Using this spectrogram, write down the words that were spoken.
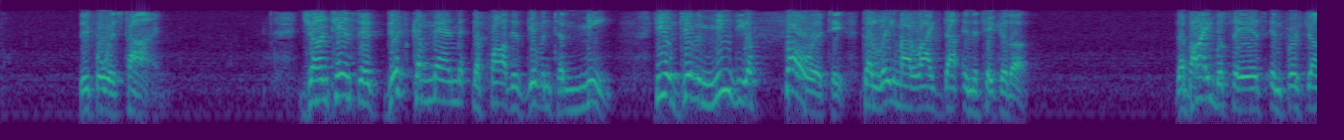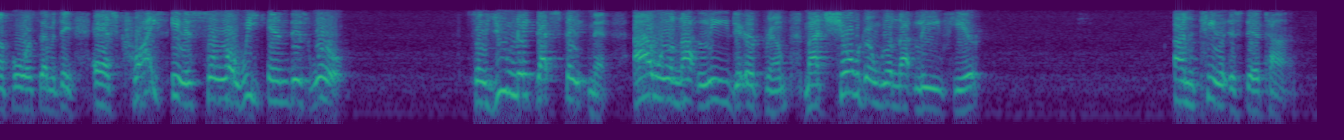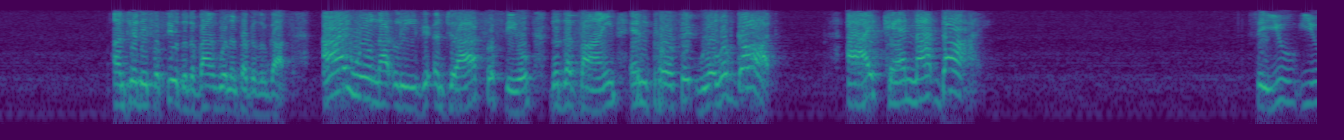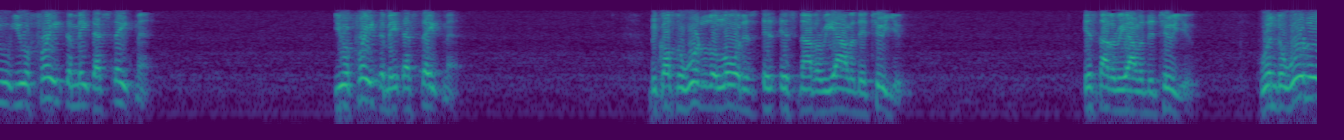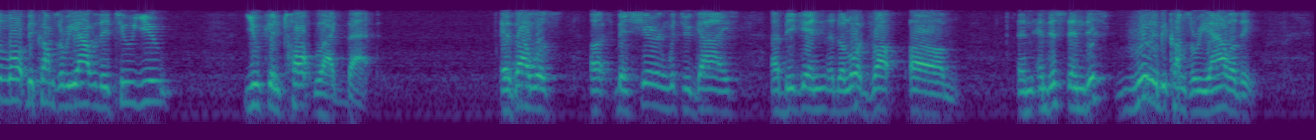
before his time. John 10 says, This commandment the Father has given to me. He has given me the authority to lay my life down and to take it up. The Bible says in 1 John 4 17, As Christ is, so are we in this world. So you make that statement. I will not leave the earth realm. My children will not leave here until it's their time. Until they fulfill the divine will and purpose of God. I will not leave here until I fulfill the divine and perfect will of God. I cannot die. See, you you you're afraid to make that statement. You're afraid to make that statement because the word of the Lord is, is, is not a reality to you. It's not a reality to you. When the word of the Lord becomes a reality to you, you can talk like that. As I was uh, been sharing with you guys, I begin the Lord dropped, um, and, and this and this really becomes a reality.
